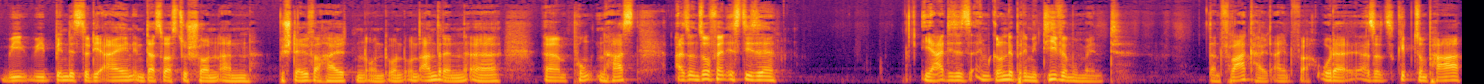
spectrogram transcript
Wie, wie bindest du die ein in das, was du schon an Bestellverhalten und, und, und anderen äh, äh, Punkten hast? Also insofern ist diese, ja, dieses im Grunde primitive Moment, dann frag halt einfach. Oder also es gibt so ein paar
